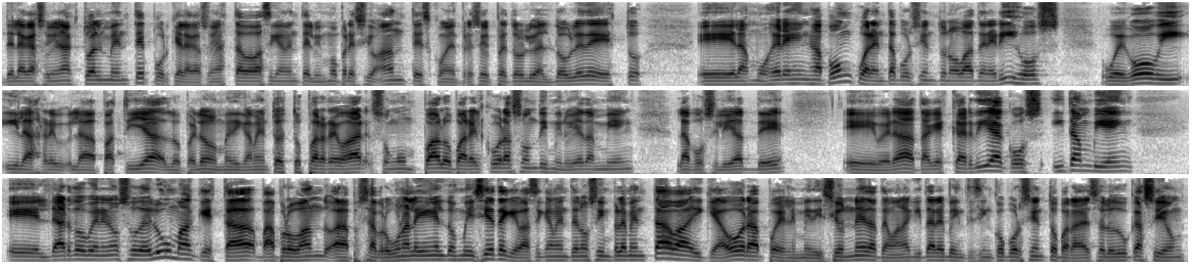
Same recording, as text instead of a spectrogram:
de la gasolina actualmente, porque la gasolina estaba básicamente el mismo precio antes, con el precio del petróleo al doble de esto. Eh, las mujeres en Japón, 40% no va a tener hijos. Wegovi y las la pastillas, los, perdón, los medicamentos estos para rebajar son un palo para el corazón. Disminuye también la posibilidad de eh, ¿verdad? ataques cardíacos y también el dardo venenoso de Luma, que está aprobando, ah, se aprobó una ley en el 2007 que básicamente no se implementaba y que ahora, pues en medición neta, te van a quitar el 25% para dárselo educación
